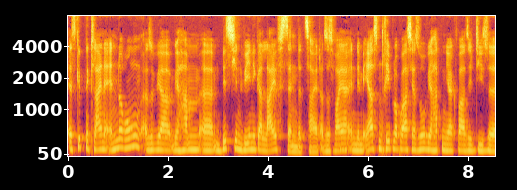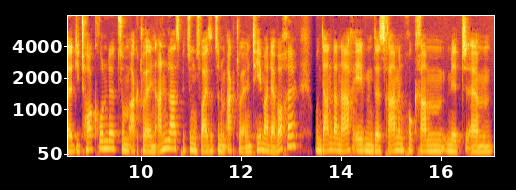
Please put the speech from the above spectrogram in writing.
es gibt eine kleine Änderung. Also wir, wir haben äh, ein bisschen weniger Live-Sendezeit. Also es war ja in dem ersten Drehblock war es ja so, wir hatten ja quasi diese, die Talkrunde zum aktuellen Anlass beziehungsweise zu einem aktuellen Thema der Woche und dann danach eben das Rahmenprogramm mit ähm,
